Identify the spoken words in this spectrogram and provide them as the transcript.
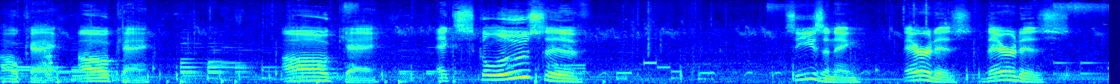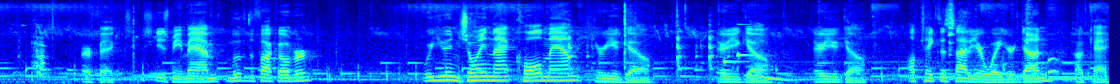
Okay, okay. Okay. Exclusive seasoning. There it is. There it is. Perfect. Excuse me, ma'am. Move the fuck over. Were you enjoying that coal, ma'am? Here you go. There you go. There you go. I'll take this out of your way. You're done? Okay.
